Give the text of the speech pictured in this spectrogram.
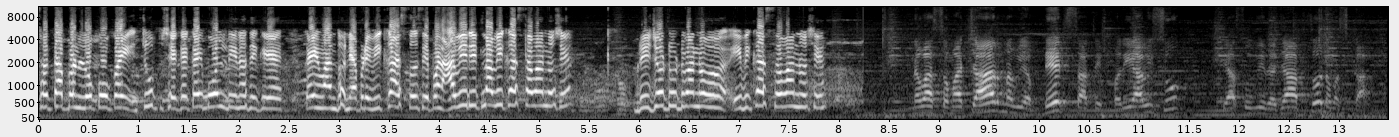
છતાં પણ લોકો કઈ ચૂપ છે કે કઈ બોલતી નથી કે કઈ વાંધો નહીં આપણે વિકાસ થશે. પણ આવી રીતના વિકાસ થવાનો છે? બ્રિજો તૂટવાનો એ વિકાસ થવાનો છે? નવા સમાચાર નવી અપડેટ સાથે ફરી આવીશું. ત્યાં સુધી રજા આપશો. નમસ્કાર.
